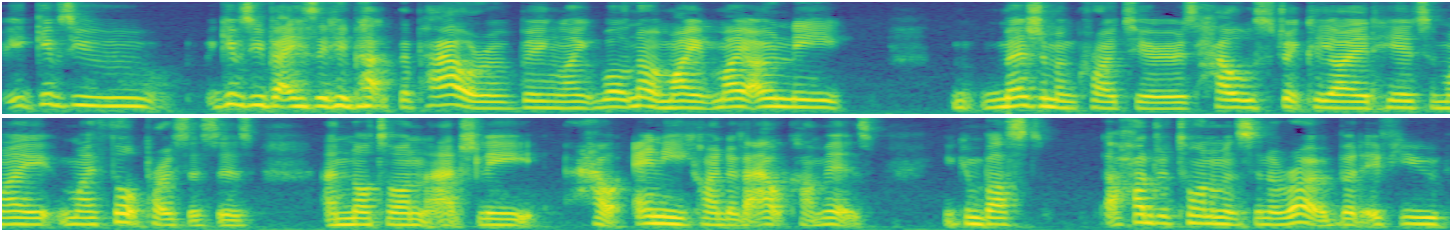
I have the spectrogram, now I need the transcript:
it gives you it gives you basically back the power of being like, well, no, my my only measurement criteria is how strictly I adhere to my my thought processes and not on actually how any kind of outcome is. You can bust a hundred tournaments in a row, but if you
